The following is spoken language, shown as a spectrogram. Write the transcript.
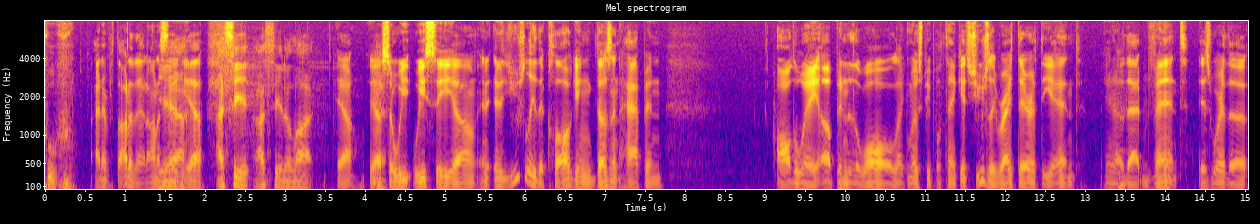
Whew, I never thought of that, honestly. yeah, Yeah, I see it. I see it a lot. yeah, yeah. Yeah. So we we see, um, and, and usually the clogging doesn't happen all the way up into the wall like most people think. It's usually right there at the end. You know, that vent is where the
